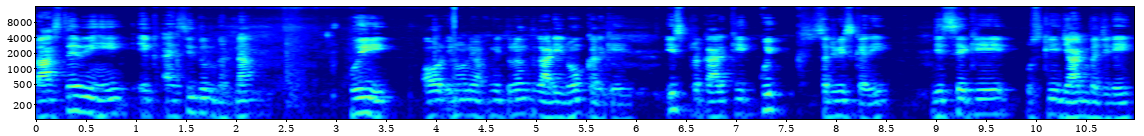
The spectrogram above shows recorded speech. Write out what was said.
रास्ते में ही एक ऐसी दुर्घटना हुई और इन्होंने अपनी तुरंत गाड़ी रोक करके इस प्रकार की क्विक सर्विस करी, जिससे कि उसकी जान बच गई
